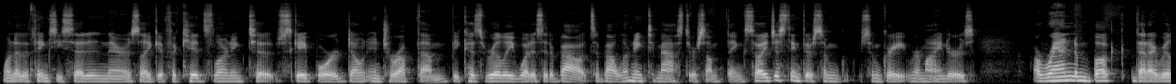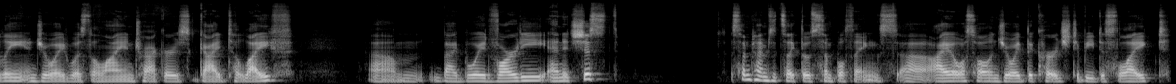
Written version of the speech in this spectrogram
One of the things he said in there is like, if a kid's learning to skateboard, don't interrupt them because really, what is it about? It's about learning to master something. So I just think there's some some great reminders. A random book that I really enjoyed was The Lion Tracker's Guide to Life um, by Boyd Varty, and it's just sometimes it's like those simple things. Uh, I also enjoyed The Courage to Be Disliked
